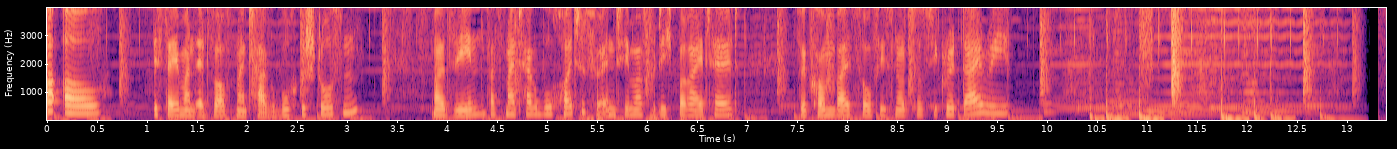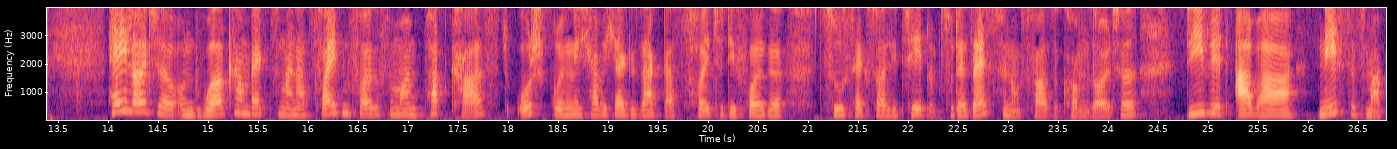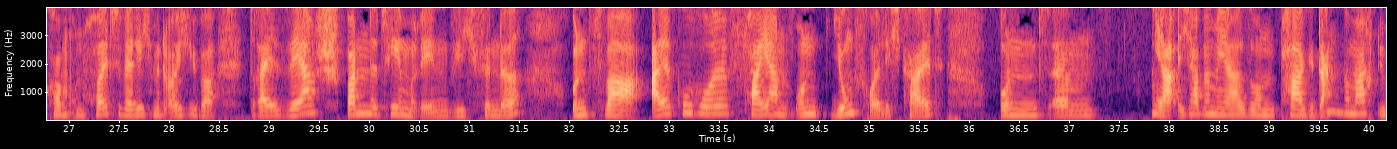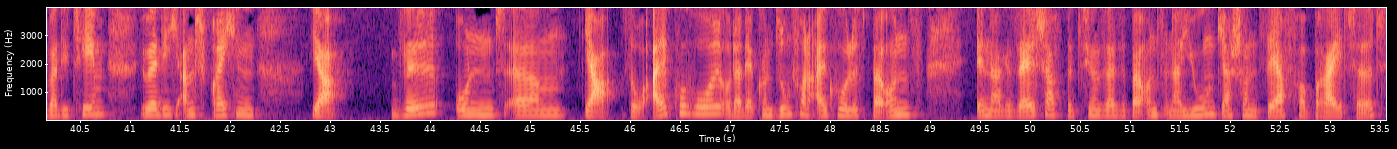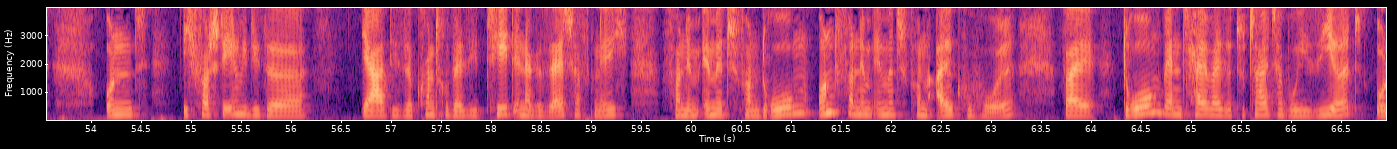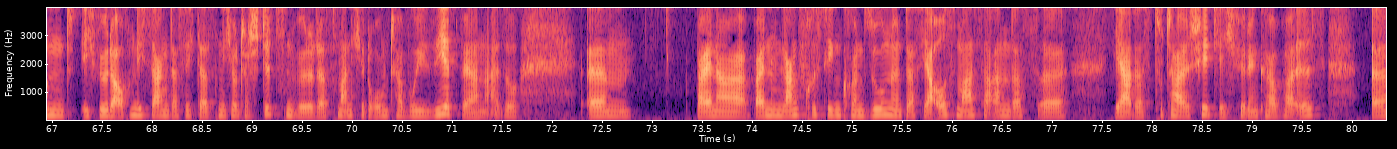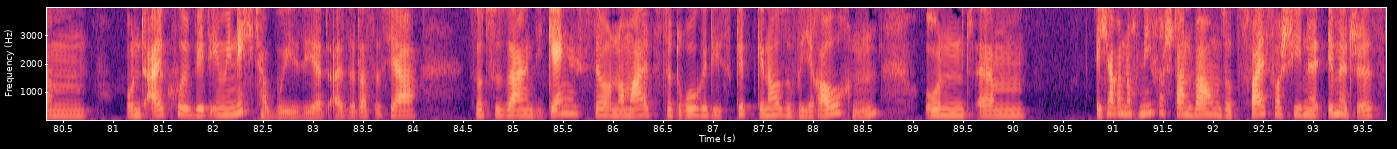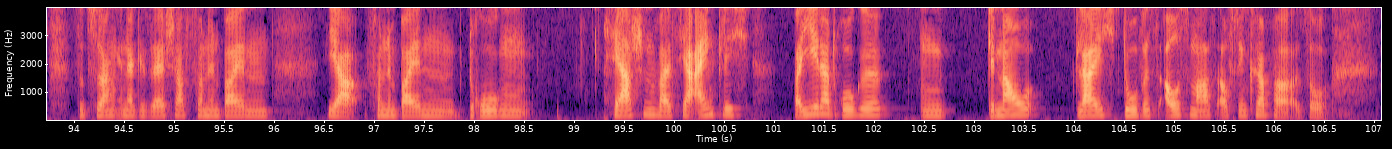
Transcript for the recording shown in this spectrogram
Oh oh, ist da jemand etwa auf mein Tagebuch gestoßen? Mal sehen, was mein Tagebuch heute für ein Thema für dich bereithält. Willkommen bei Sophie's Not So Secret Diary. Hey Leute und welcome back zu meiner zweiten Folge von meinem Podcast. Ursprünglich habe ich ja gesagt, dass heute die Folge zu Sexualität und zu der Selbstfindungsphase kommen sollte. Die wird aber nächstes Mal kommen und heute werde ich mit euch über drei sehr spannende Themen reden, wie ich finde. Und zwar Alkohol, Feiern und Jungfräulichkeit. Und ähm, ja, ich habe mir ja so ein paar Gedanken gemacht über die Themen, über die ich ansprechen ja, will. Und ähm, ja, so Alkohol oder der Konsum von Alkohol ist bei uns in der Gesellschaft beziehungsweise bei uns in der Jugend ja schon sehr verbreitet. Und ich verstehe irgendwie diese, ja, diese Kontroversität in der Gesellschaft nicht von dem Image von Drogen und von dem Image von Alkohol, weil Drogen werden teilweise total tabuisiert und ich würde auch nicht sagen, dass ich das nicht unterstützen würde, dass manche Drogen tabuisiert werden. Also ähm, bei, einer, bei einem langfristigen Konsum nimmt das ja Ausmaße an, dass äh, ja, das total schädlich für den Körper ist. Ähm, und Alkohol wird irgendwie nicht tabuisiert. Also das ist ja sozusagen die gängigste und normalste Droge, die es gibt, genauso wie Rauchen. Und ähm, ich habe noch nie verstanden, warum so zwei verschiedene Images sozusagen in der Gesellschaft von den beiden, ja, von den beiden Drogen herrschen, weil es ja eigentlich bei jeder Droge ein genau gleich doofes Ausmaß auf den Körper so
